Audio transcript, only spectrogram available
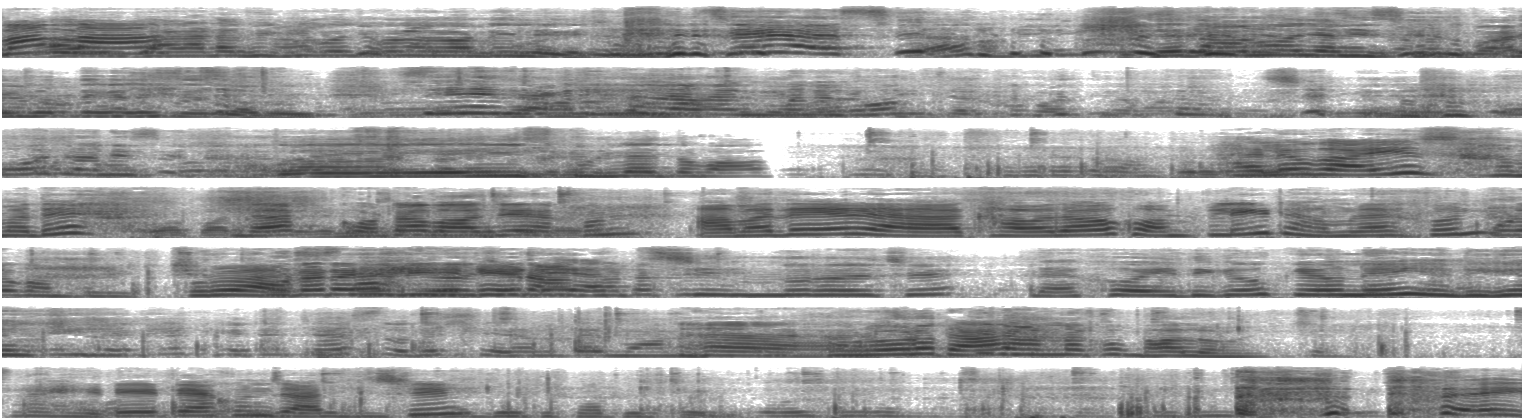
হ্যাঁ? হ্যালো গাইস আমাদের দেখ কটা বাজে এখন? আমাদের খাওয়া দাওয়া কমপ্লিট আমরা এখন পুরো কমপ্লিট পুরো। সুন্দর হয়েছে। দেখো এদিকেও কেউ নেই এদিকেও কেউ হ্যাঁ। পুরো রান্না খুব ভালো হয়েছে আমরা হেঁটে হেঁটে এখন যাচ্ছি। এই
